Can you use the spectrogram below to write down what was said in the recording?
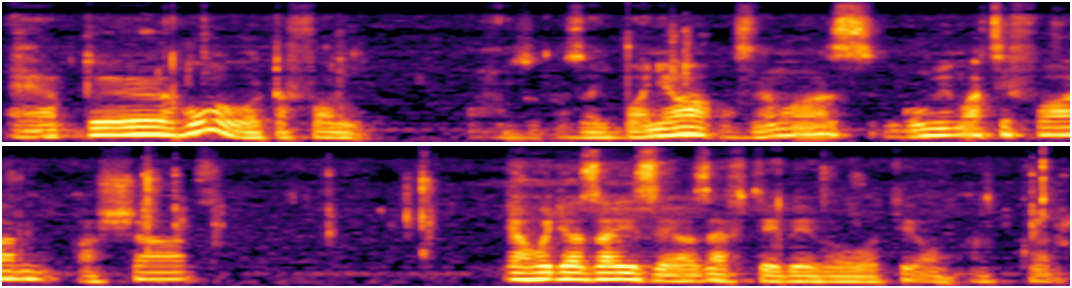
Erdő, hol volt a falu? Az, az egy banya, az nem az, gumimaci farm, az se. Ja, hogy az a izé, az FTB volt, jó, akkor.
